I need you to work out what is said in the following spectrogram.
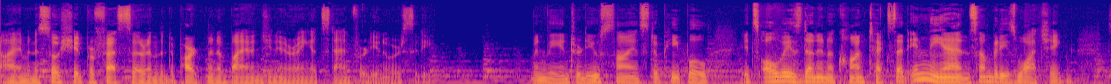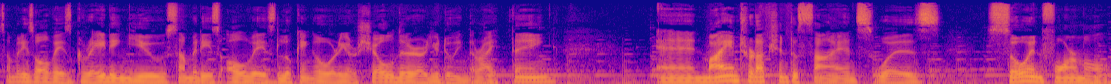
I am an associate professor in the Department of Bioengineering at Stanford University. When we introduce science to people, it's always done in a context that in the end somebody's watching. Somebody's always grading you, somebody's always looking over your shoulder, are you doing the right thing? And my introduction to science was so informal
